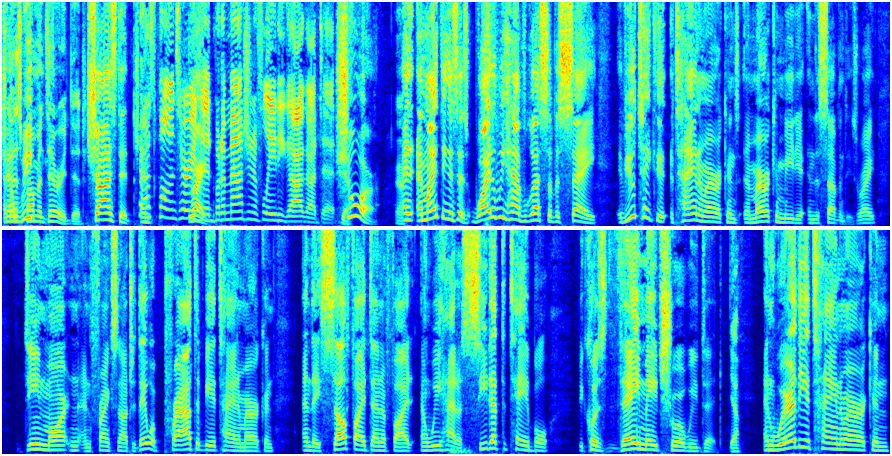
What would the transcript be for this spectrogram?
And the Chaz week- Palminteri did. Chaz did. Chaz And- Palminteri right. did, but imagine if Lady Gaga did. Sure. And, and my thing is this why do we have less of a say? If you take the Italian Americans in American media in the 70s, right? Dean Martin and Frank Sinatra, they were proud to be Italian American and they self identified, and we had a seat at the table because they made sure we did. Yeah. And where are the Italian American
